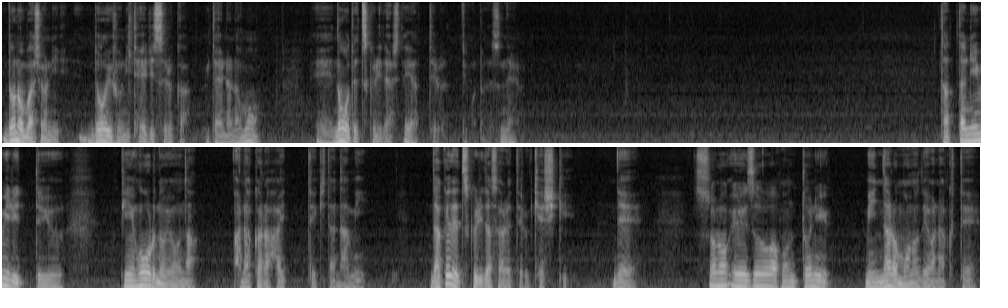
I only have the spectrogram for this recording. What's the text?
どの場所にどういうふうに定義するかみたいなのも、えー、脳で作り出してやってるっていうことですね。たった2ミリっていうピンホールのような穴から入ってきた波だけで作り出されてる景色でその映像は本当にみんなのものではなくて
